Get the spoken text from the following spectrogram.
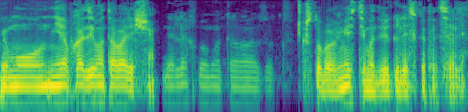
Ему необходимы товарищи, чтобы вместе мы двигались к этой цели.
